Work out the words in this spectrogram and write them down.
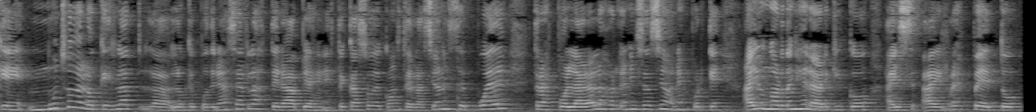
que mucho de lo que es la, lo que podrían ser las terapias, en este caso de constelaciones, se pueden traspolar a las organizaciones porque hay un orden jerárquico, hay, hay respeto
